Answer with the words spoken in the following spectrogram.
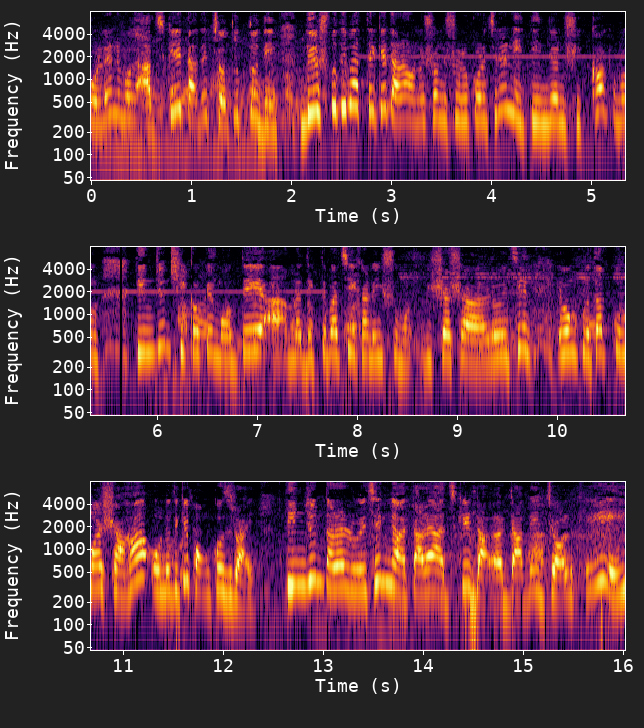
করলেন এবং আজকে তাদের চতুর্থ দিন। বৃহস্পতিবার থেকে তারা অনশন শুরু করেছিলেন। এই তিনজন শিক্ষক এবং তিনজন শিক্ষকের মধ্যে আমরা দেখতে পাচ্ছি এখানে বিশ্বাস রয়েছেন এবং প্রতাপ কুমার সাহা, অন্যদিকে পঙ্কজ রায়। তিনজন তারা রয়েছেন তারা আজকে ডাবের জল খেয়ে এই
